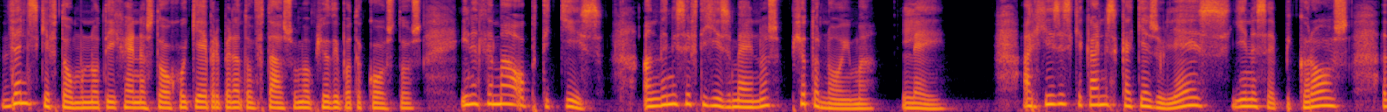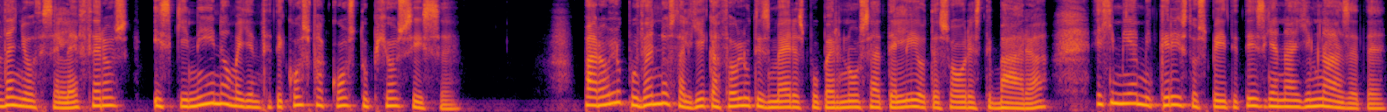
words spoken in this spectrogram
Δεν σκεφτόμουν ότι είχα ένα στόχο και έπρεπε να τον φτάσω με οποιοδήποτε κόστος. Είναι θέμα οπτικής. Αν δεν είσαι ευτυχισμένος, ποιο το νόημα, λέει. Αρχίζεις και κάνεις κακές δουλειές, γίνεσαι πικρός, δεν νιώθεις ελεύθερος. Η σκηνή είναι ο μεγενθετικός φακός του ποιος είσαι. Παρόλο που δεν νοσταλγεί καθόλου τις μέρες που περνούσε ατελείωτες ώρες στην μπάρα, έχει μία μικρή στο σπίτι της για να γυμνάζεται.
